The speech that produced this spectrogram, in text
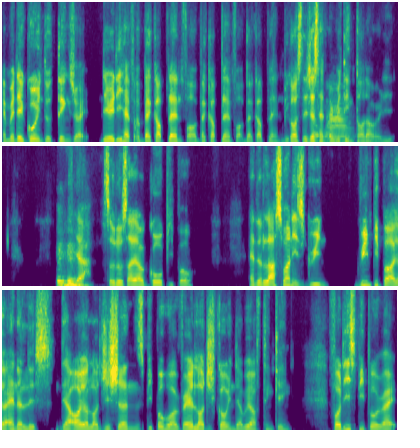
and when they go into things, right, they already have a backup plan for a backup plan for a backup plan because they just Oh, have everything thought out already. Mhm. Yeah, so those are your goal people. And the last one is green. Green people are your analysts. They are all your logicians, people who are very logical in their way of thinking. For these people, right,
